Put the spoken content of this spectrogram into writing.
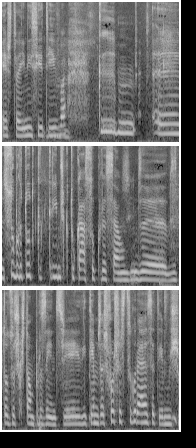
esta iniciativa. Hum. Que Uh, sobretudo que queríamos que tocasse o coração de, de, todos os que estão presentes e, e, temos as forças de segurança, temos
